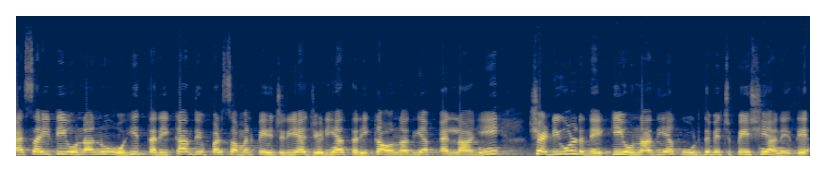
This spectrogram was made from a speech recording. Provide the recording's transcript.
ਐਸਆਈਟੀ ਉਹਨਾਂ ਨੂੰ ਉਹੀ ਤਰੀਕਾਂ ਦੇ ਉੱਪਰ ਸਮਨ ਭੇਜ ਰਹੀ ਹੈ, ਜਿਹੜੀਆਂ ਤਰੀਕਾਂ ਉਹਨਾਂ ਦੀਆਂ ਪਹਿਲਾਂ ਹੀ ਸ਼ੈਡਿਊਲਡ ਨੇ ਕਿ ਉਹਨਾਂ ਦੀਆਂ ਕੋਰਟ ਦੇ ਵਿੱਚ ਪੇਸ਼ੀਆਂ ਨੇ ਤੇ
